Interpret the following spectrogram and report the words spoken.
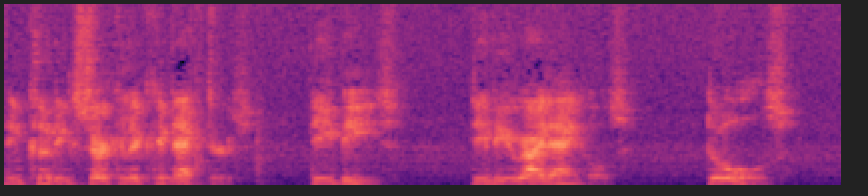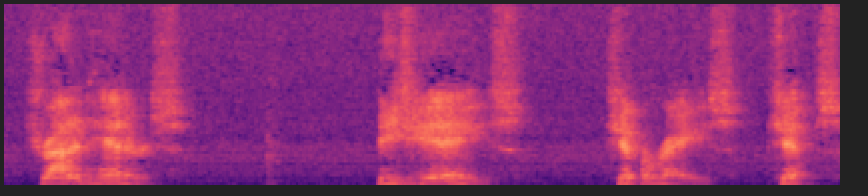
including circular connectors, DBs, DB right angles, duals, shrouded headers, BGAs, chip arrays, chips,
